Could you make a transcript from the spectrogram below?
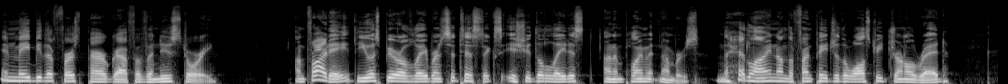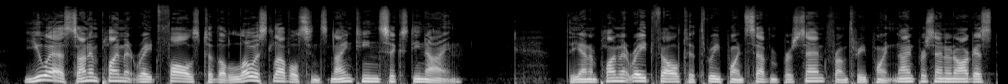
and maybe the first paragraph of a news story. On Friday, the U.S. Bureau of Labor and Statistics issued the latest unemployment numbers. The headline on the front page of the Wall Street Journal read U.S. unemployment rate falls to the lowest level since 1969. The unemployment rate fell to 3.7% from 3.9% in August,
